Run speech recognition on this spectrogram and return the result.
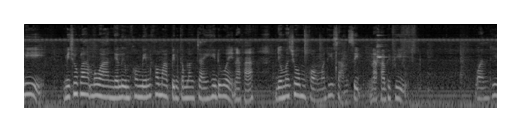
ที่มีโชคลาภเมื่อวาน อย่าลืมคอมเมนต์เข้ามาเป็นกำลังใจให้ด้วยนะคะ เดี๋ยวมาชมของวันที่ 30 นะคะ พี่ๆวันที่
